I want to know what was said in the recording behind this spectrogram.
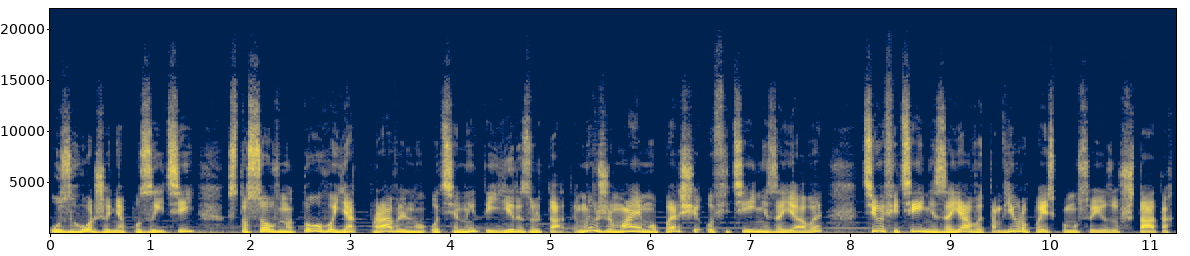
узгодження позицій стосовно того, як правильно оцінити її результати. Ми вже маємо перші офіційні заяви. Ці офіційні заяви там в Європейському Союзу, в Штатах,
